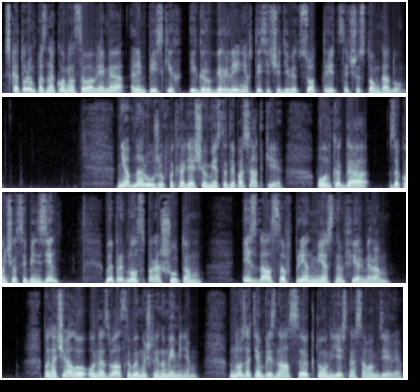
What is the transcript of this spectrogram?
с которым познакомился во время Олимпийских игр в Берлине в 1936 году. Не обнаружив подходящего места для посадки, он, когда закончился бензин, выпрыгнул с парашютом и сдался в плен местным фермерам. Поначалу он назвался вымышленным именем, но затем признался, кто он есть на самом деле.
